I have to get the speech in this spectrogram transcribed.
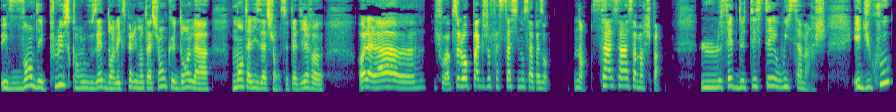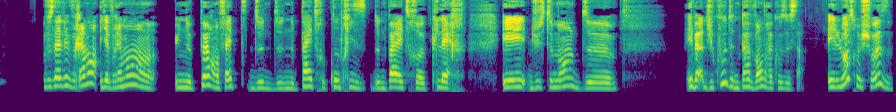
et vous vendez plus quand vous êtes dans l'expérimentation que dans la mentalisation. C'est-à-dire, euh, oh là là, euh, il faut absolument pas que je fasse ça, sinon ça va pas non, ça, ça, ça marche pas. Le fait de tester, oui, ça marche. Et du coup, vous avez vraiment, il y a vraiment une peur en fait de, de ne pas être comprise, de ne pas être claire, et justement de, et eh ben du coup de ne pas vendre à cause de ça. Et l'autre chose,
